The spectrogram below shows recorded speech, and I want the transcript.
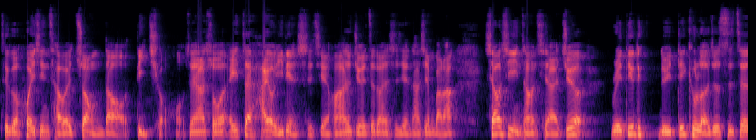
这个彗星才会撞到地球哦，所以他说，哎，在还有一点时间，好，像就觉得这段时间他先把它消息隐藏起来，就。Ridiculous 就是这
